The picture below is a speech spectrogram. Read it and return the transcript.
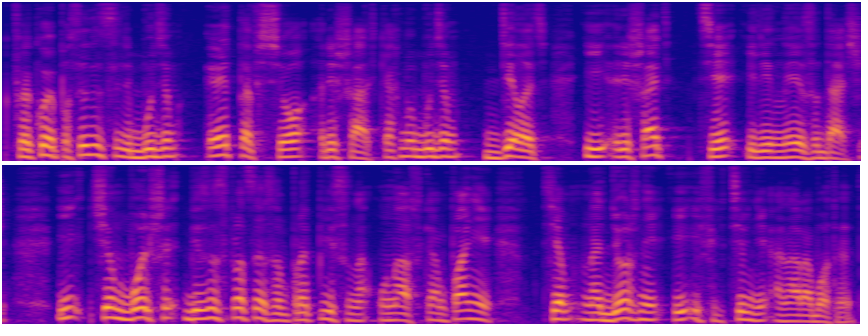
в какой последовательности будем это все решать, как мы будем делать и решать те или иные задачи. И чем больше бизнес-процессов прописано у нас в компании, тем надежнее и эффективнее она работает.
